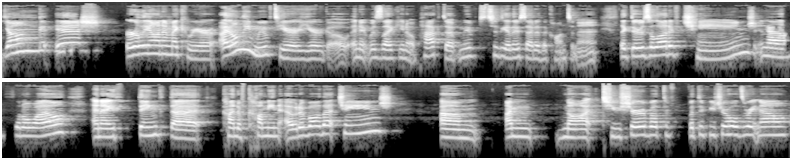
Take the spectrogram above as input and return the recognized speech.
young ish, early on in my career. I only moved here a year ago and it was like, you know, packed up, moved to the other side of the continent. Like there was a lot of change in Yeah. the last little while. And I think that kind of coming out of all that change, um, I'm not too sure about the, what the future holds right now.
